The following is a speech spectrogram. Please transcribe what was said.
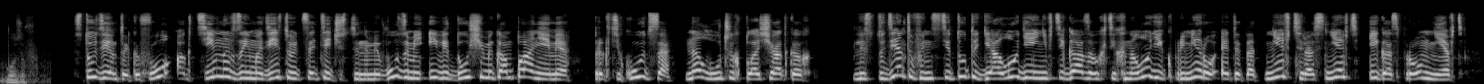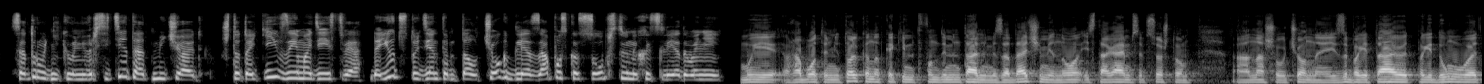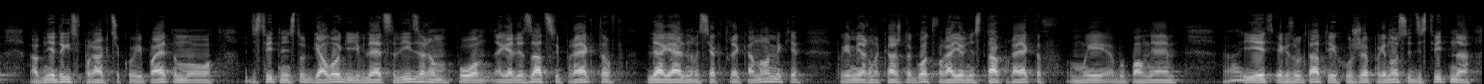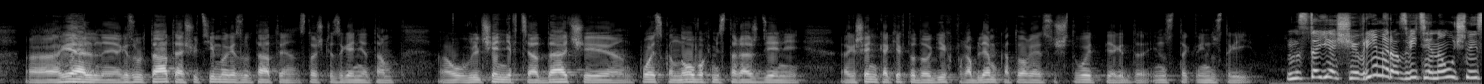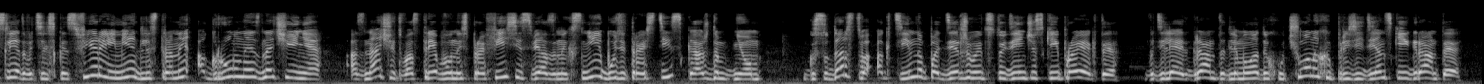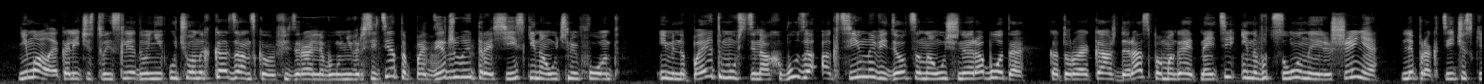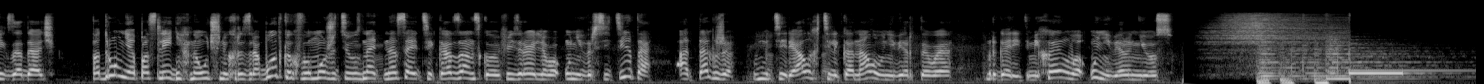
вузов. Студенты КФУ активно взаимодействуют с отечественными вузами и ведущими компаниями, практикуются на лучших площадках. Для студентов Института геологии и нефтегазовых технологий, к примеру, это Татнефть, Роснефть и Газпромнефть. Сотрудники университета отмечают, что такие взаимодействия дают студентам толчок для запуска собственных исследований. Мы работаем не только над какими-то фундаментальными задачами, но и стараемся все, что а, наши ученые изобретают, придумывают, а, внедрить в практику. И поэтому действительно Институт геологии является лидером по реализации проектов для реального сектора экономики. Примерно каждый год в районе 100 проектов мы выполняем а, и результаты их уже приносят действительно а, реальные результаты, ощутимые результаты с точки зрения там, а, увеличения нефтеотдачи, поиска новых месторождений, решения каких-то других проблем, которые существуют перед индустрией. В настоящее время развитие научно-исследовательской сферы имеет для страны огромное значение, а значит, востребованность профессий, связанных с ней, будет расти с каждым днем. Государство активно поддерживает студенческие проекты выделяет гранты для молодых ученых и президентские гранты. Немалое количество исследований ученых Казанского федерального университета поддерживает Российский научный фонд. Именно поэтому в стенах вуза активно ведется научная работа, которая каждый раз помогает найти инновационные решения для практических задач. Подробнее о последних научных разработках вы можете узнать на сайте Казанского федерального университета, а также в материалах телеканала Универ ТВ. Маргарита Михайлова, Univer News.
